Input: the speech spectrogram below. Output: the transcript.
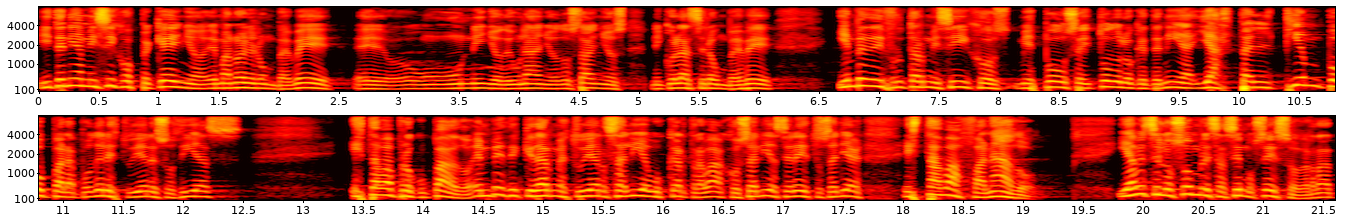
Y tenía mis hijos pequeños, Emanuel era un bebé, eh, un niño de un año, dos años, Nicolás era un bebé. Y en vez de disfrutar mis hijos, mi esposa y todo lo que tenía, y hasta el tiempo para poder estudiar esos días, estaba preocupado. En vez de quedarme a estudiar, salía a buscar trabajo, salía a hacer esto, salía, estaba afanado. Y a veces los hombres hacemos eso, ¿verdad?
